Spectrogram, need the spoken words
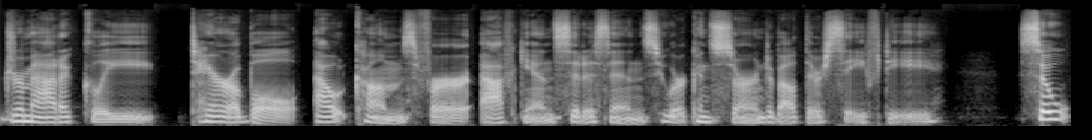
dramatically terrible outcomes for Afghan citizens who are concerned about their safety. So,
